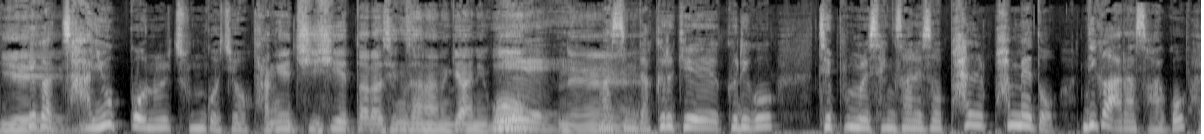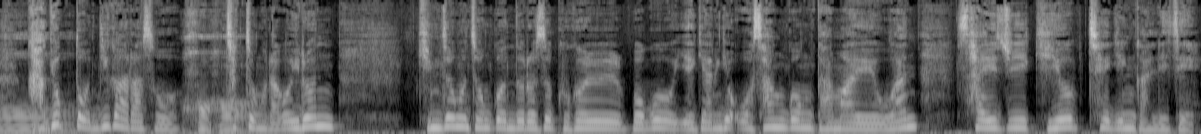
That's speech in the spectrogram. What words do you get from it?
예. 그러니까 자유권을 준 거죠. 당의 지시에 따라 생산하는 게 아니고. 예, 네. 맞습니다. 그렇게 그리고 제품을 생산해서 팔 판매도 네가 알아서 하고 오. 어. 가격도 네가 알아서 허허. 책정을 하고 이런 김정은 정권 들어서 그걸 보고 얘기하는 게 오상공 담화에 의한 사회주의 기업 책임 관리제.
